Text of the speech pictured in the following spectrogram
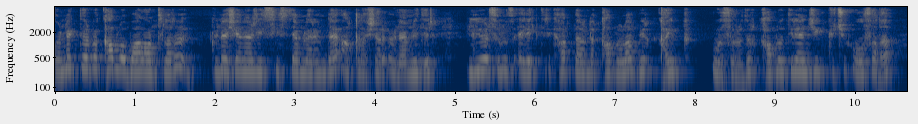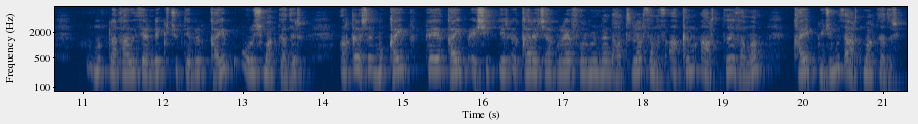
Konnektör ve kablo bağlantıları güneş enerji sistemlerinde arkadaşlar önemlidir. Biliyorsunuz elektrik hatlarında kablolar bir kayıp unsurudur. Kablo direnci küçük olsa da mutlaka üzerinde küçük de bir kayıp oluşmaktadır. Arkadaşlar bu kayıp P kayıp eşittir I kare çarpı R formülünden de hatırlarsanız akım arttığı zaman kayıp gücümüz artmaktadır.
